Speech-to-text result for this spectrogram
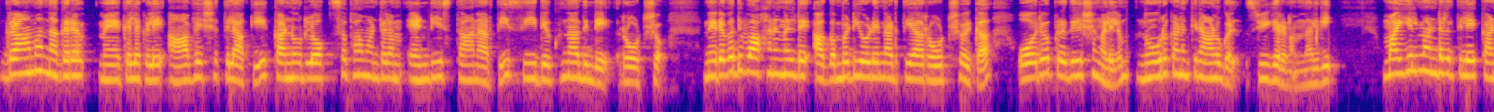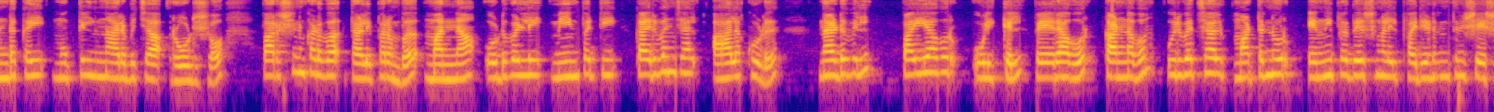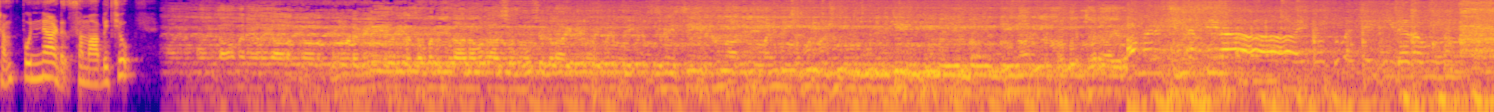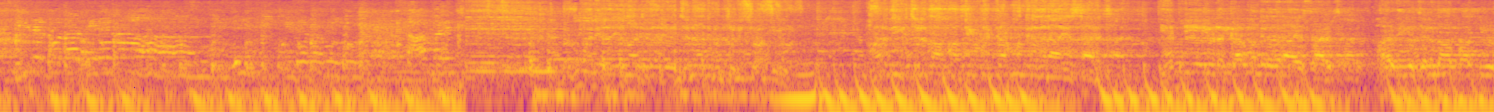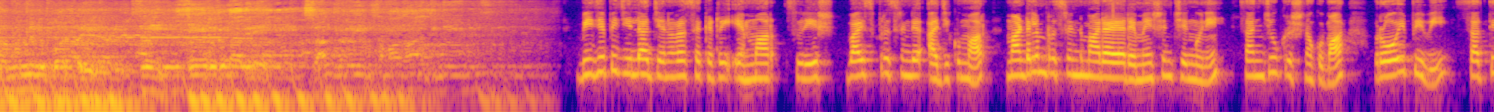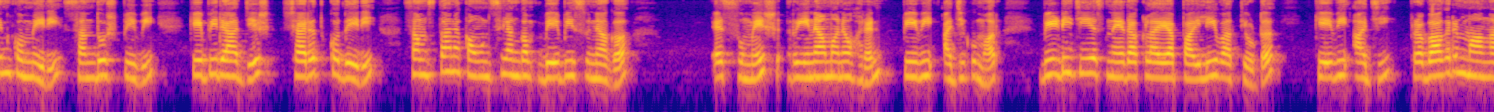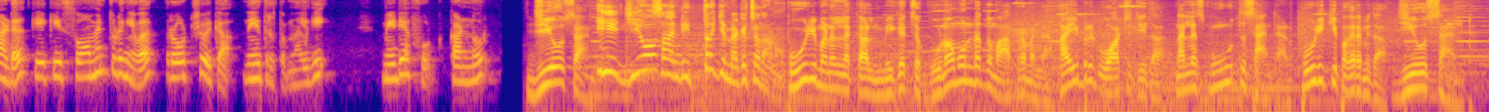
ഗ്രാമ നഗര മേഖലകളെ ആവേശത്തിലാക്കി കണ്ണൂർ ലോക്സഭാ മണ്ഡലം എൻ ഡി എ സ്ഥാനാർത്ഥി സി രഘുനാഥിന്റെ റോഡ് ഷോ. നിരവധി വാഹനങ്ങളുടെ അകമ്പടിയോടെ നടത്തിയ റോഡ് ഷോയ്ക്ക് ഓരോ പ്രദേശങ്ങളിലും നൂറുകണക്കിന് ആളുകൾ സ്വീകരണം നൽകി. മയ്യിൽ മണ്ഡലത്തിലെ കണ്ടക്കൈ മുക്കിൽ നിന്നാരംഭിച്ച റോഡ് ഷോ പറശ്ശിൻകടവ് തളിപ്പറമ്പ് മന്ന ഒടുവള്ളി മീൻപറ്റി കരുവഞ്ചാൽ ആലക്കോട് നടുവിൽ പയ്യാവൂർ ഉളിക്കൽ പേരാവൂർ കണ്ണവം ഉരുവച്ചാൽ മട്ടന്നൂർ എന്നീ പ്രദേശങ്ങളിൽ പര്യടനത്തിനു ശേഷം പുന്നാട് സമാപിച്ചു. ജനാധിപത്യ വിശ്വാസികൾ കർമ്മനിരതനായ സാരഥി. എൻ ഡി എയുടെ കർമ്മനിരതനായ സാരഥി. ഭാരതീയ ജനതാ പാർട്ടിയുടെ മുന്നിൽ പോരാടി ശ്രീ സി രഘുനാഥിനെ ശാന്തിയുടെയും സമാധാനത്തിന്റെയും ബി ജെ പി ജില്ലാ general secretary M R Suresh vice president Ajikumar മണ്ഡലം പ്രസിഡന്റുമാരായ Rameshan Chenguni Sanju Krishnakumar Roy P V Sathyan Kommeri Santhosh P V K P Rajesh Sarath Kotheri സംസ്ഥാന കൗൺസിൽ അംഗം Baby Sunag S Sumesh Reena Manoharan P V Ajikumar B D J S നേതാക്കളായ Paily Vathyoot K V Aji Prabhakaran Mangad K K Soman തുടങ്ങിയവർ road ഷോയ്ക്ക് നേതൃത്വം നൽകി. Media food Kannur. Geo sand. ഈ geo sand ഇത്രയ്ക്ക് മികച്ചതാണ്? പൂഴിമണലിനേക്കാൾ മികച്ച ഗുണമുണ്ടെന്ന് മാത്രമല്ല ഹൈബ്രിഡ് വാഷ് ചെയ്ത നല്ല സ്മൂത്ത് സാൻഡാണ്. പൂഴിക്ക് പകരം ഇതാ ജിയോ സാൻഡ്.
